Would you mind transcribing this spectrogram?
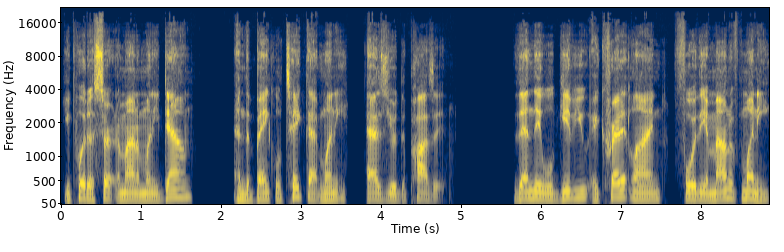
you put a certain amount of money down and the bank will take that money as your deposit. Then they will give you a credit line for the amount of money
